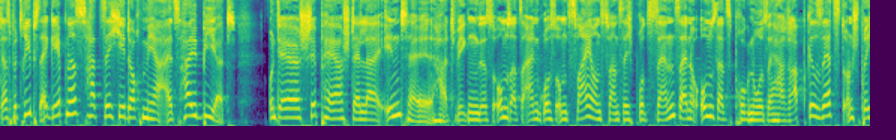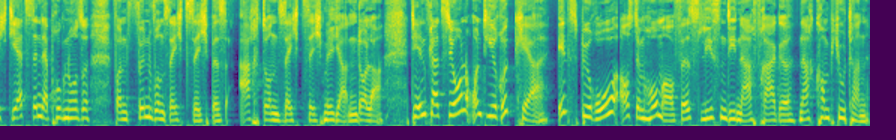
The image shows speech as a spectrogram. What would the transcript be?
Das Betriebsergebnis hat sich jedoch mehr als halbiert. Und der Chip-Hersteller Intel hat wegen des Umsatzeinbruchs um 22 Prozent seine Umsatzprognose herabgesetzt und spricht jetzt in der Prognose von 65 bis 68 Milliarden Dollar. Die Inflation und die Rückkehr ins Büro aus dem Homeoffice ließen die Nachfrage nach Computern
